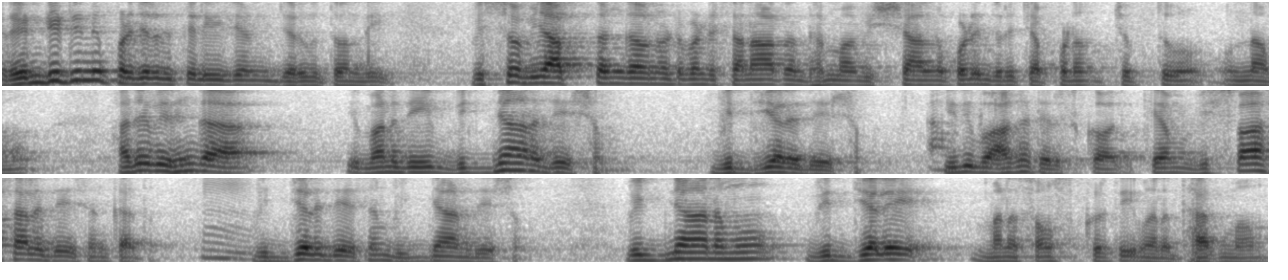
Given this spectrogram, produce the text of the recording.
రెండింటిని ప్రజలకు తెలియజేయడం జరుగుతుంది. విశ్వవ్యాప్తంగా ఉన్నటువంటి సనాతన ధర్మ విషయాలను కూడా ఇందులో చెప్పడం చెప్తూ ఉన్నాము. అదేవిధంగా మనది విజ్ఞాన దేశం విద్యల దేశం. ఇది బాగా తెలుసుకోవాలి. కేవలం విశ్వాసాల దేశం కాదు. విద్యల దేశం విజ్ఞాన దేశం. విజ్ఞానము విద్యలే మన సంస్కృతి మన ధర్మం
